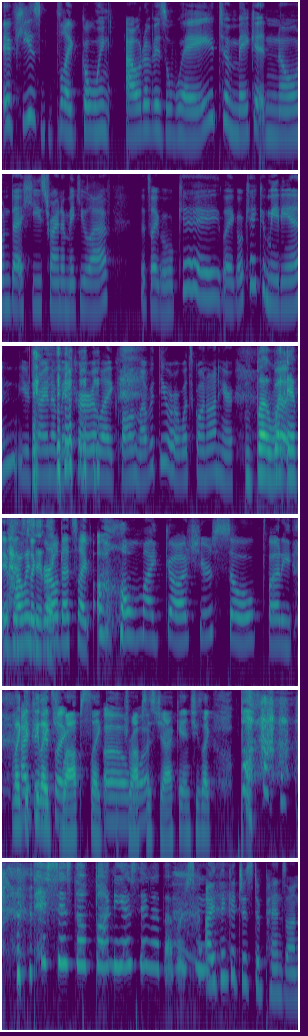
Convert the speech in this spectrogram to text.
if he's like going out of his way to make it known that he's trying to make you laugh, it's like okay, like okay, comedian, you're trying to make her like fall in love with you, or what's going on here? but what But if, if how it's is the it girl like that's like, oh my gosh, you're so funny. like I if he like it's like, drops like uh, drops what? his jacket and she's like this is the funniest thing I've ever seen. I think it just depends on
